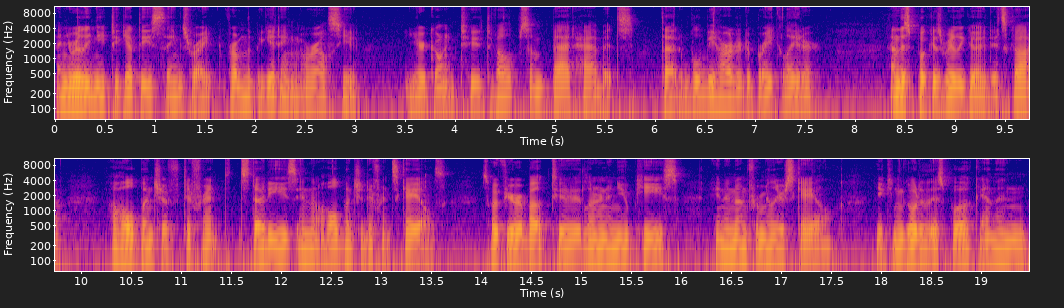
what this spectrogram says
And you really need to get these things right from the beginning, or else you, you're going to develop some bad habits that will be harder to break later. And this book is really good. It's got a whole bunch of different studies in a whole bunch of different scales. So if you're about to learn a new piece in an unfamiliar scale, you can go to this book and then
